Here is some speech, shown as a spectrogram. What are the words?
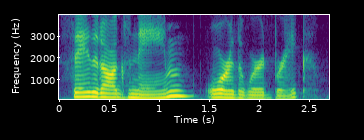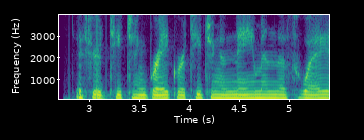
say the dog's name or the word break. If you're teaching break or teaching a name in this way,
